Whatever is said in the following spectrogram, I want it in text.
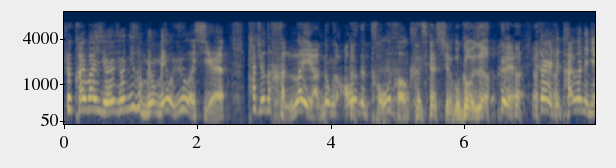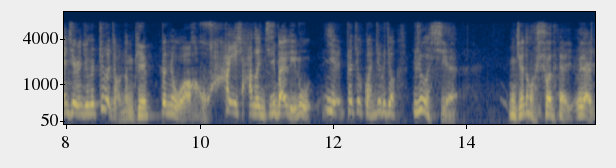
说台湾学生说你怎么没有没有热血？他觉得很累啊，弄得熬得头疼。可见血不够热。对，但是这台湾的年轻人就说这叫能拼，跟着我哗一下子几百里路，也他就管这个叫热血。你觉得我说的有点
